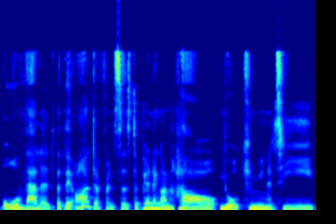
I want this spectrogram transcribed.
all valid, but there are differences depending on how your community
